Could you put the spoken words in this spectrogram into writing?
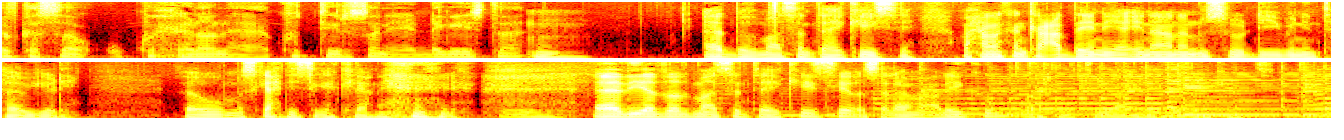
dadka sida ku xiran ee ku tiirsan ee dhegeysta aad baad mahadsan tahay keyse waxaan halkan ka caddaynayaa inaanan u soo dhiibin intaa uu yidhi. Uu maskaxdiisa ka keenay. Aad iyo aad baad mahadsan tahay keyse wasalaamu calaykum waraxmatullaahi wabarakaatu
